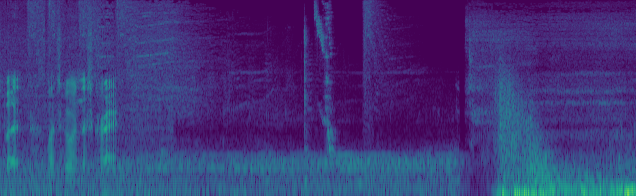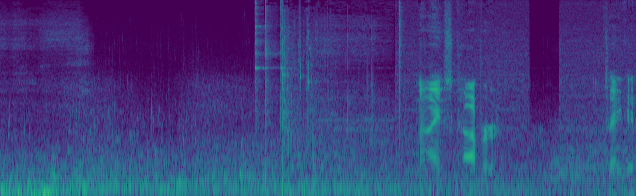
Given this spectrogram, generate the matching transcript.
But let's go in this crack. Nice copper. We'll take it.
